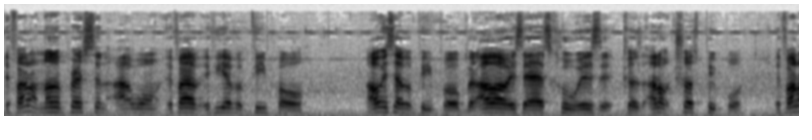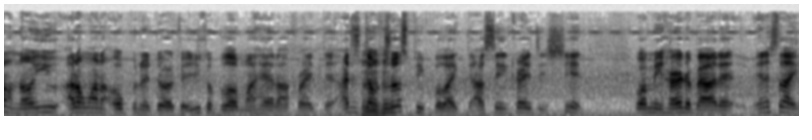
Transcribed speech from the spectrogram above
if I don't know the person, I won't. If I if you have a peephole, I always have a peephole, but I'll always ask who is it because I don't trust people. If I don't know you, I don't want to open the door because you could blow my head off right there. I just don't Mhm. trust people like that. I've seen crazy shit. Well, I mean, heard about it, and it's like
